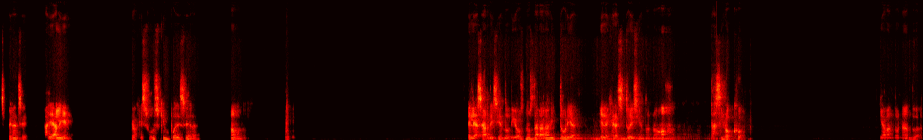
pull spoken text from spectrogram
Espérense, hay alguien. Pero Jesús, ¿quién puede ser? Vámonos. Eleazar diciendo, Dios nos dará la victoria. Y el ejército diciendo, no, estás loco. Y abandonando a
